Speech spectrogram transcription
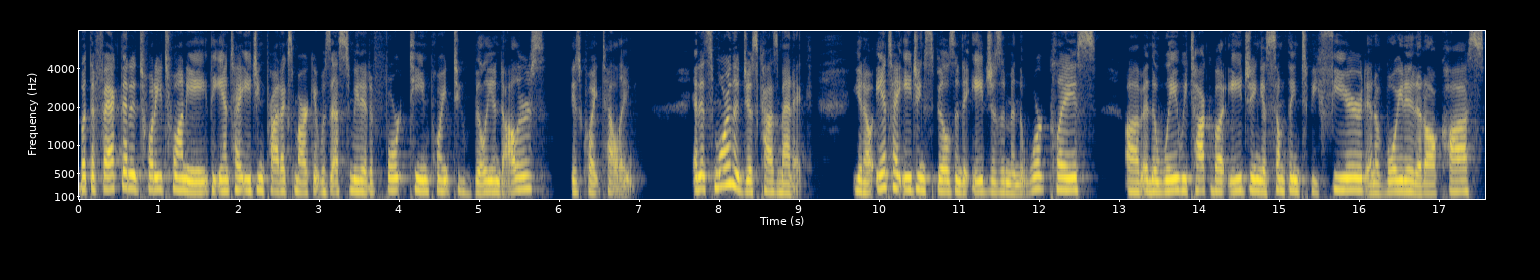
But the fact that in 2020, the anti aging products market was estimated at $14.2 billion is quite telling. And it's more than just cosmetic. You know, anti aging spills into ageism in the workplace, um, and the way we talk about aging is something to be feared and avoided at all costs.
